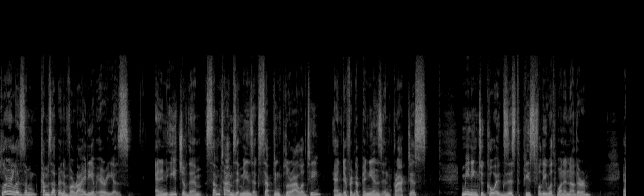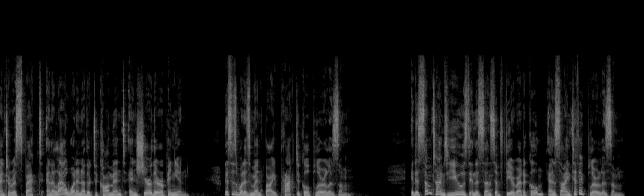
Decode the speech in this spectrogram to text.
Pluralism comes up in a variety of areas, and in each of them, sometimes it means accepting plurality and different opinions in practice, meaning to coexist peacefully with one another, and to respect and allow one another to comment and share their opinion. This is what is meant by practical pluralism. It is sometimes used in the sense of theoretical and scientific pluralism,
